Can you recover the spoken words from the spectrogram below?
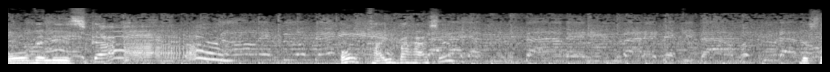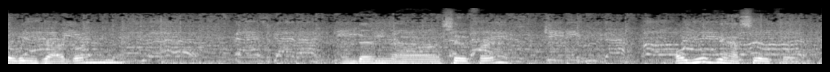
Obeliska! Oh, Kaiba has it? That's the Winged Dragon. And then uh, Slifer. Oh, Yugi has Slifer.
